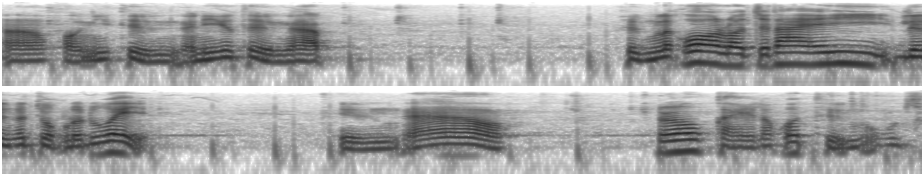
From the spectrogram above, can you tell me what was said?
อ่า ฝั่งนี้ถึง อันนี้ก็ถึงครับ ถึงแล้วก็เราจะได้เรือนกระจกแล้วด้วย ถึง อ้าว เราไก่เราก็ถึง โอเค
